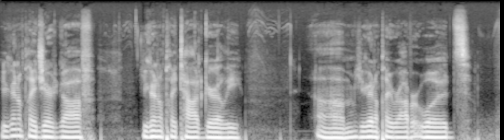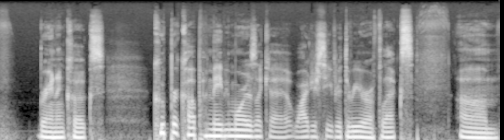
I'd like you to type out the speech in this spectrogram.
You're going to play Jared Goff. You're going to play Todd Gurley. Um, you're going to play Robert Woods, Brandin Cooks, Cooper Kupp maybe more as like a wide receiver three or a flex. Um,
